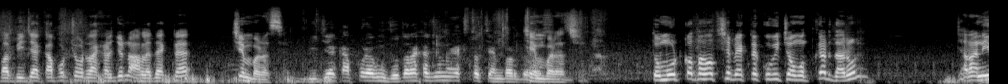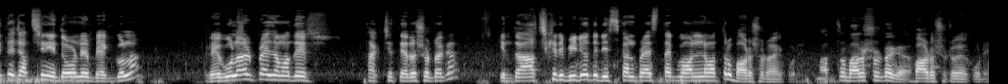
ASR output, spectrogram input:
বা ভিজা কাপড় চোপড় রাখার জন্য আলাদা একটা চেম্বার আছে। ভিজা কাপড় এবং জুতা রাখার জন্য এক্সট্রা চেম্বার চেম্বার আছে। তো মোট কথা হচ্ছে ব্যাগটা খুবই চমৎকার দারুণ। যারা নিতে চাচ্ছেন এই ধরনের ব্যাগগুলা রেগুলার প্রাইস আমাদের থাকছে তেরোশো টাকা কিন্তু আজকের ভিডিওতে ডিসকাউন্ট প্রাইস থাকবে অনলি মাত্র বারোশো টাকা করে। মাত্র বারোশো টাকা? বারোশো টাকা করে।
